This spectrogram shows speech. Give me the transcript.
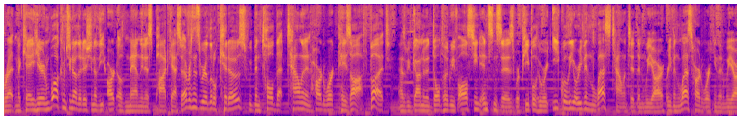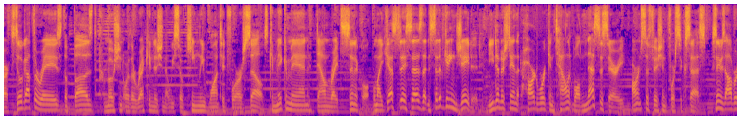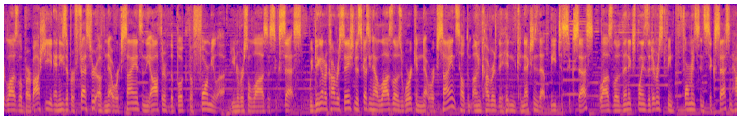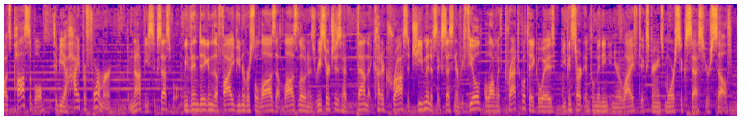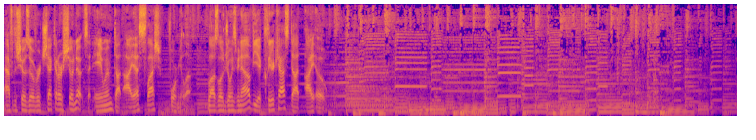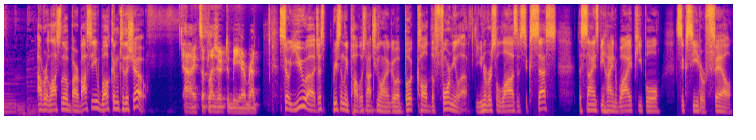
Brett McKay here, and welcome to another edition of the Art of Manliness podcast. So, ever since we were little kiddos, we've been told that talent and hard work pays off. But as we've gone to adulthood, we've all seen instances where people who are equally or even less talented than we are, or even less hardworking than we are, still got the raise, the buzz, the promotion, or the recognition that we so keenly wanted for ourselves. Can make a man downright cynical. Well, my guest today says that instead of getting jaded, you need to understand that hard work and talent, while necessary, aren't sufficient for success. His name is Albert Laszlo And he's a professor of network science and the author of the book The Formula Universal Laws of Success. We begin our conversation discussing how Laszlo's work in network science helped him uncover the hidden connections that lead to success. Laszlo then explains the difference between performance and success and how it's possible to be a high performer but not be successful. We then dig into the five universal laws that Laszlo and his researchers have found that cut across achievement of success in every field, along with practical takeaways you can start implementing in your life to experience more success yourself. After the show's over, check out our show notes at aom.is slash formula. Laszlo joins me now via clearcast.io. Albert Laszlo Barabási, welcome to the show. Uh, it's a pleasure to be here, Brad. So, you uh, just recently published, not too long ago, a book called The Formula The Universal Laws of Success, the science behind why people succeed or fail.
